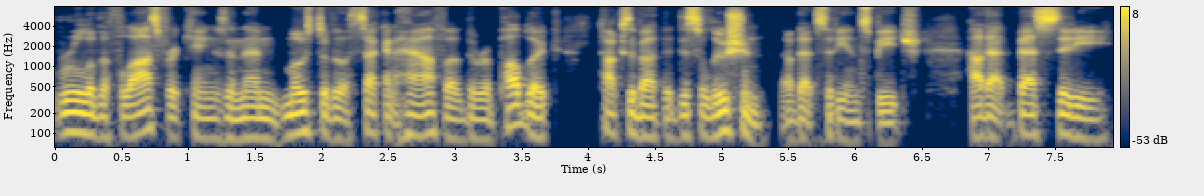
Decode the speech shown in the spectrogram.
rule of the philosopher kings, and then most of the second half of the Republic talks about the dissolution of that city and speech, how that best city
